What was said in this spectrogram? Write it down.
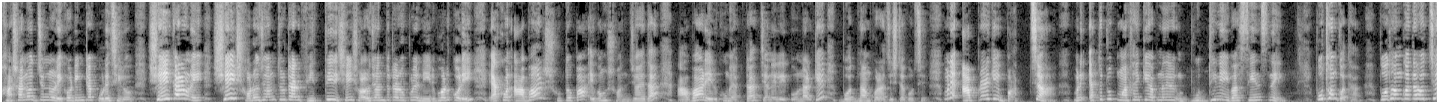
ফাঁসানোর জন্য রেকর্ডিংটা করেছিল, সেই কারণেই সেই ষড়যন্ত্রটার ভিত্তি, সেই ষড়যন্ত্রটার উপরে নির্ভর করেই এখন আবার সুতপা এবং সঞ্জয় দা আবার এরকম একটা চ্যানেলে ওনারকে বদনাম করার চেষ্টা করছে। মানে আপনার কি বাচ্চা? মানে এতটুক মাথায় কি আপনাদের বুদ্ধি নেই বা সেন্স নেই? প্রথম কথা প্রথম কথা হচ্ছে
